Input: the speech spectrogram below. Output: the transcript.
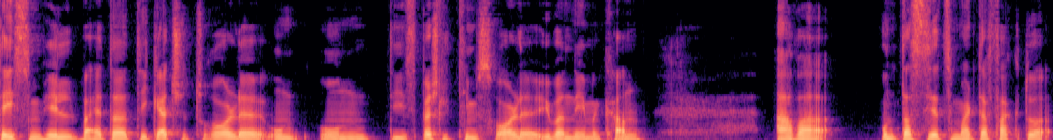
Taysom Hill weiter die Gadget-Rolle und, und die Special Teams-Rolle übernehmen kann. Aber, und das ist jetzt mal der Faktor,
